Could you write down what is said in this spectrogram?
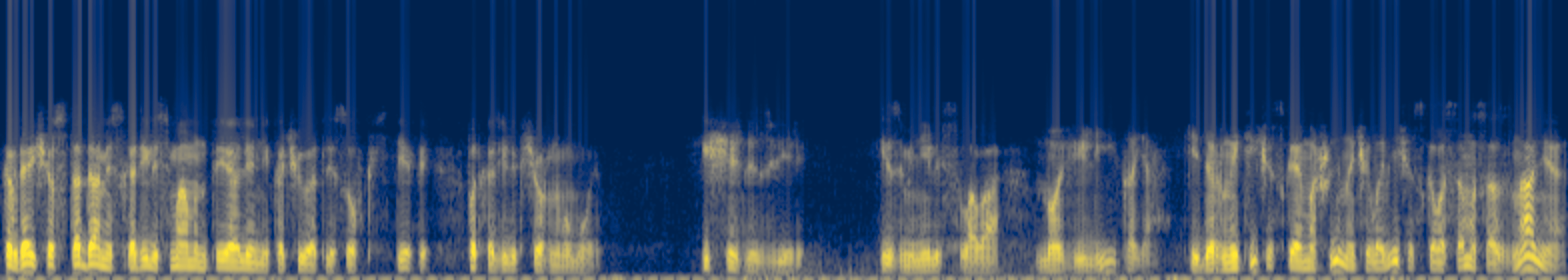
когда еще стадами сходились мамонты и олени, кочуя от лесов к степи, подходили к Черному морю. Исчезли звери, изменились слова, но великая кибернетическая машина человеческого самосознания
